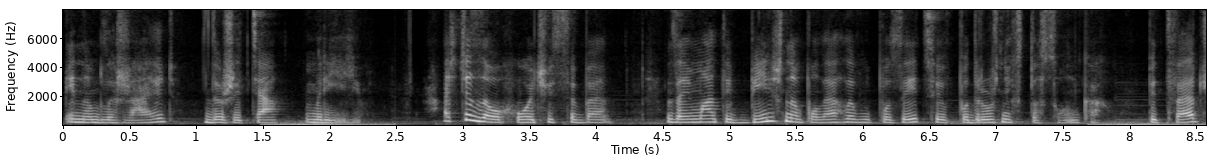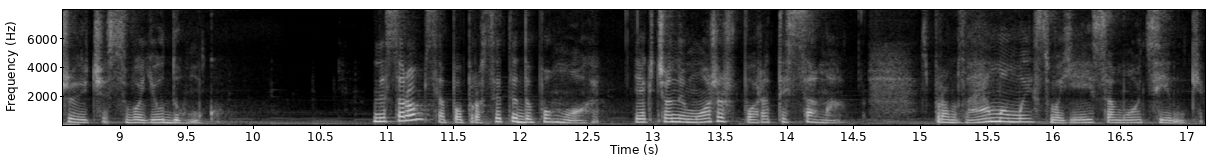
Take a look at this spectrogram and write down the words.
і наближають до життя мрії. А ще заохочуй себе, займати більш наполегливу позицію в подружніх стосунках, підтверджуючи свою думку. Не соромся попросити допомоги, якщо не можеш впоратись сама з проблемами своєї самооцінки.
